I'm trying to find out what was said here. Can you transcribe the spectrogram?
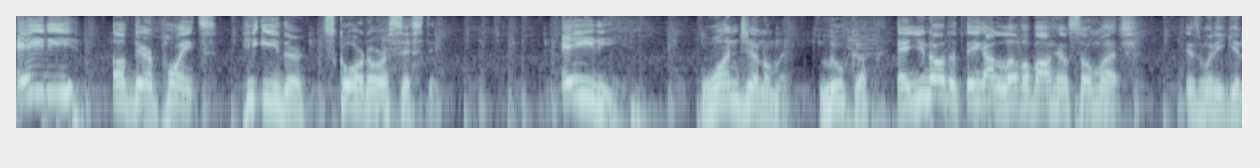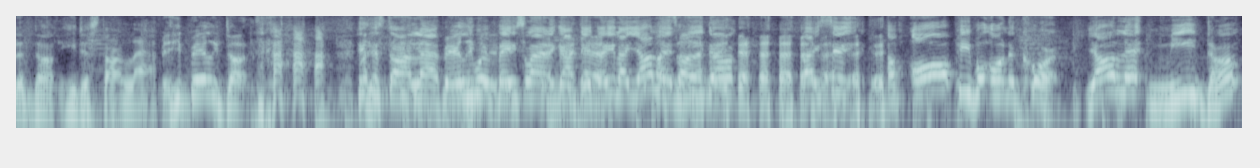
80 of their points he either scored or assisted. 80. One gentleman, Luka. And you know the thing I love about him so much is when he get a dunk, he just start laughing. He barely dunked. he just started laughing. Barely he went baseline and got that. Yeah. He like y'all let me dunk. Yeah. Like see, of all people on the court, y'all let me dunk.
